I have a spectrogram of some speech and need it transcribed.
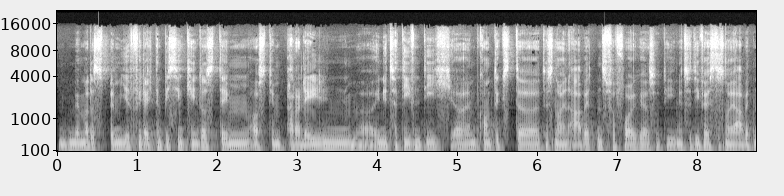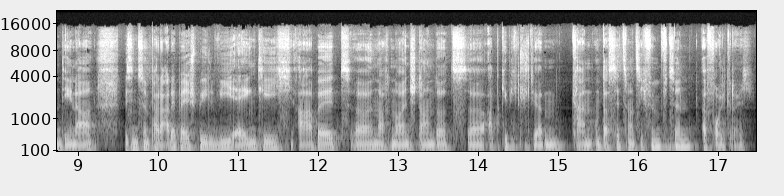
wenn man das bei mir vielleicht ein bisschen kennt aus dem, aus den parallelen äh, Initiativen, die ich äh, im Kontext äh, des neuen Arbeitens verfolge, also die Initiative heißt das neue Arbeiten DNA. Wir sind so ein Paradebeispiel, wie eigentlich Arbeit äh, nach neuen Standards abgewickelt werden kann. Und seit 2015 erfolgreich.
